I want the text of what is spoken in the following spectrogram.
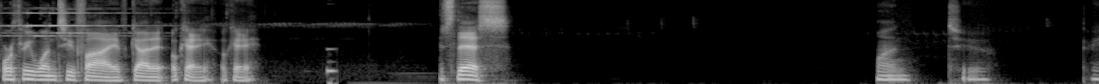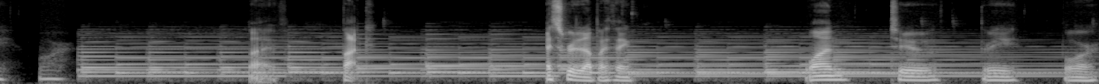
43125. Got it. Okay, okay. It's this. One, two, three, four, five. Fuck. I screwed it up, I think. One, two, three, four,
